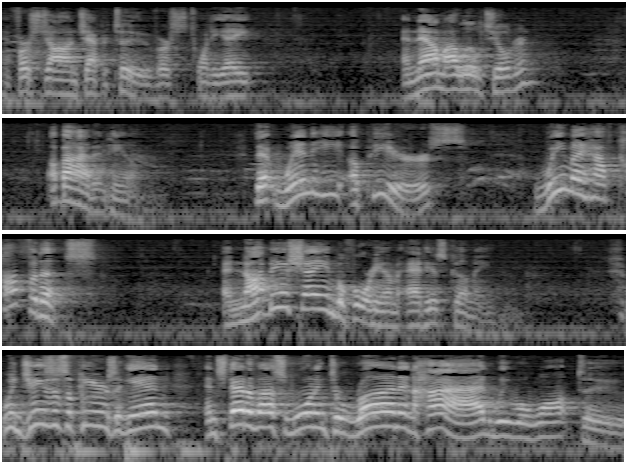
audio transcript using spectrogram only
In 1 John chapter 2, verse 28, and now, my little children, abide in him, that when he appears, we may have confidence and not be ashamed before him at his coming. When Jesus appears again, instead of us wanting to run and hide, we will want to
